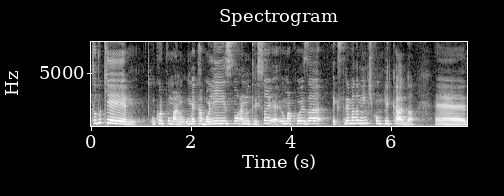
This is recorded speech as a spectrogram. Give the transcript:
tudo que o corpo humano o metabolismo a nutrição é uma coisa extremamente complicada é,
